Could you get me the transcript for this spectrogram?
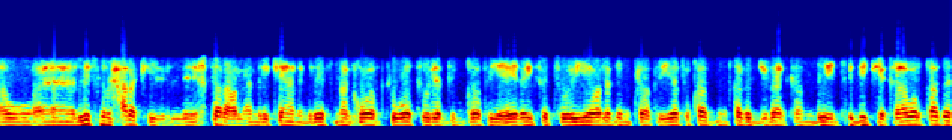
أو آه الاسم الحركي اللي اخترعه الأمريكان بريت ماغور هو سوريا الديمقراطية. هي ليست سورية ولا ديمقراطية تقاد من قبل جبال في بيكيكا والقادة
